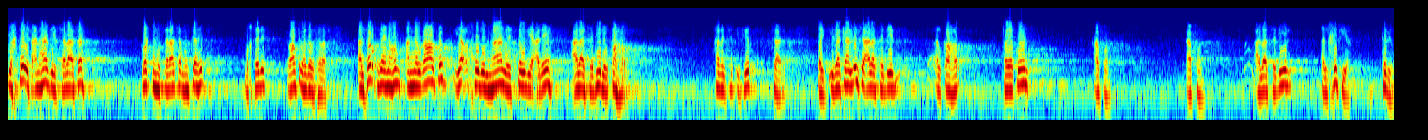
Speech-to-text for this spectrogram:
يختلف عن هذه الثلاثة. رقم الثلاثة منتهب مختلف غاصب هذول ثلاثة. الفرق بينهم أن الغاصب يأخذ المال ويستولي عليه على سبيل القهر. هذا يصير سارق. طيب إذا كان ليس على سبيل القهر فيكون عفوا عفوا على سبيل الخفية. انتبهوا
